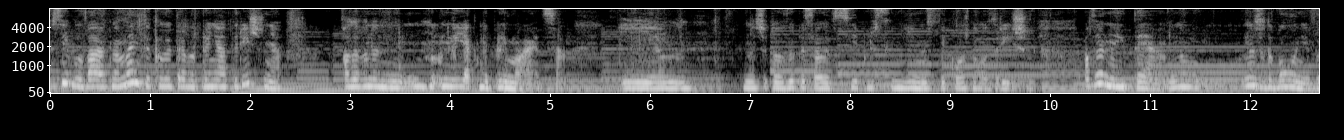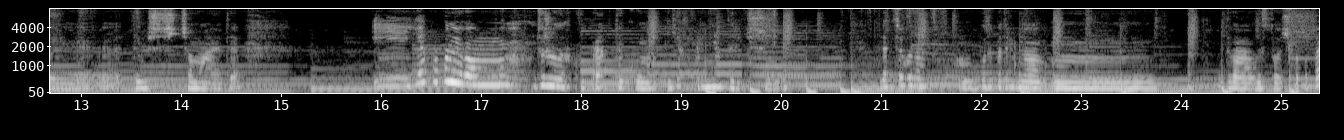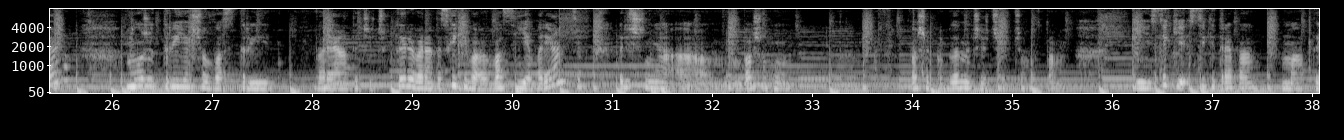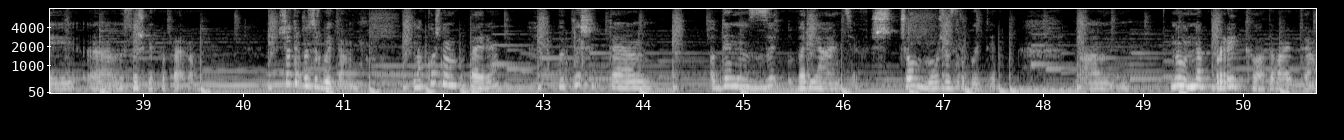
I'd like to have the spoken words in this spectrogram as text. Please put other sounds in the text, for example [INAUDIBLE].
У всіх бувають моменти, коли треба прийняти рішення, але воно ну, ніяк не приймається. І начебто виписали всі плюси, мінуси кожного з рішень. А ви не йде. Ну, не задоволені ви е, тим, що маєте. І я пропоную вам дуже легку практику, як прийняти рішення. Для цього нам буде потрібно два листочка паперу, може три, якщо у вас три варіанти чи чотири варіанти. Скільки у вас є варіантів рішення вашого, вашої проблеми чи, чи чогось там. І стільки, стільки треба мати е, листочків паперу. Що треба зробити? На кожному папері ви пишете один з варіантів, що може зробити. Ну, наприклад, давайте.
